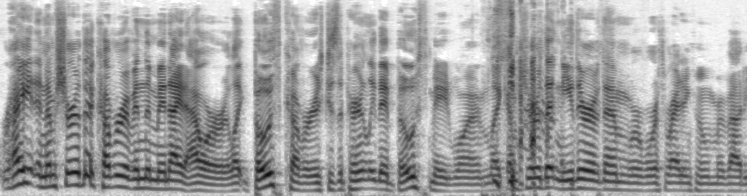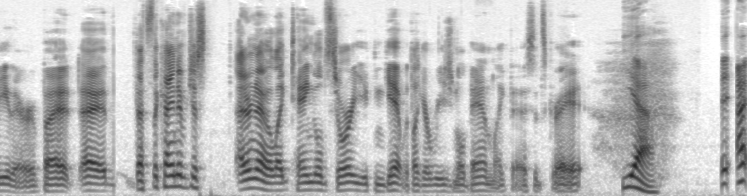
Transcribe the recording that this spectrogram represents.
Right, and I'm sure the cover of In the Midnight Hour, like both covers, because apparently they both made one. Like I'm sure that neither of them were worth writing home about either. But uh, that's the kind of just I don't know, like tangled story you can get with like a regional band like this. It's great. Yeah, I I,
